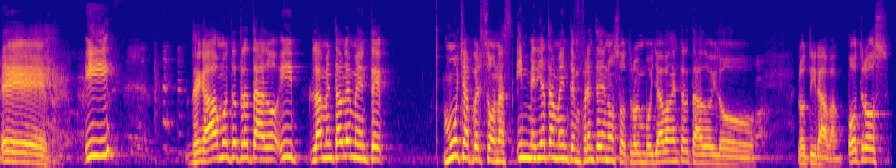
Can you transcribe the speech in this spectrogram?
Eh, y regábamos estos tratados y lamentablemente muchas personas inmediatamente enfrente de nosotros embollaban el tratado y lo, lo tiraban. Otros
